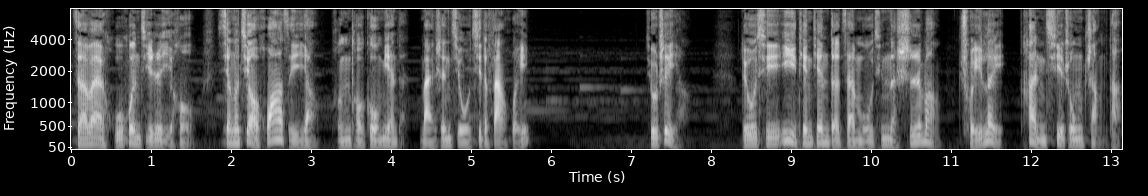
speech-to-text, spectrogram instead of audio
在外胡混几日以后，像个叫花子一样蓬头垢面的，满身酒气的返回。就这样，刘七一天天的在母亲的失望、垂泪、叹气中长大。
